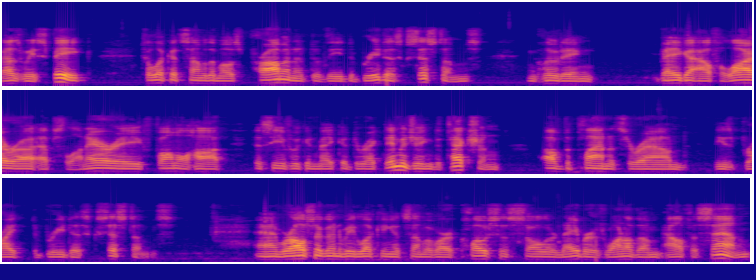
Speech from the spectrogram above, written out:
as we speak to look at some of the most prominent of the debris disk systems, including Vega Alpha Lyrae, Epsilon Ariex, Fomalhaut, to see if we can make a direct imaging detection of the planets around these bright debris disk systems. And we're also going to be looking at some of our closest solar neighbors, one of them, Alpha Cen,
